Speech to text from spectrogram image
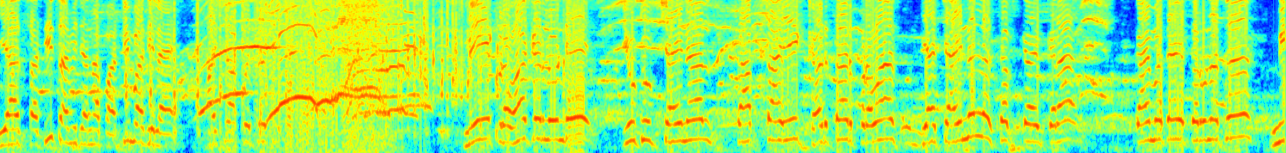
यासाठीच आम्ही त्यांना पाठिंबा दिलाय. अशा पद्धतीने मी प्रभाकर लोंढे युट्यूब चॅनल साप्ताहिक खडतर प्रवास या चॅनलला सबस्क्राईब करा. काय मत आहे तरुणाचं? मी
